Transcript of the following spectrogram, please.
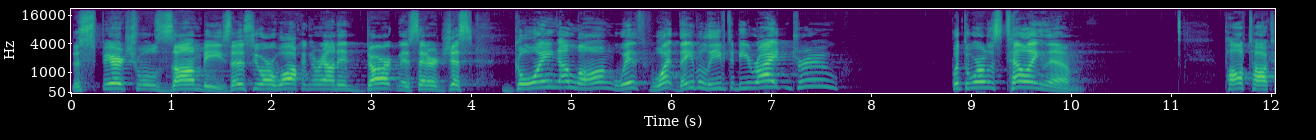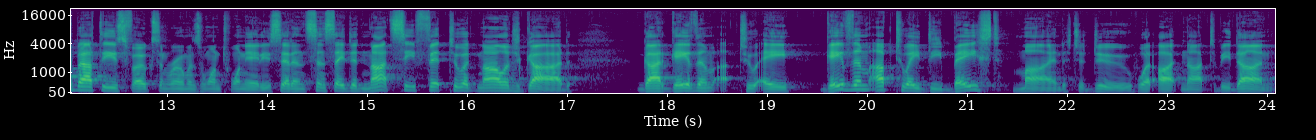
the spiritual zombies, those who are walking around in darkness that are just going along with what they believe to be right and true, what the world is telling them. Paul talked about these folks in Romans 1:28. He said, "And since they did not see fit to acknowledge God, God gave them to a gave them up to a debased mind to do what ought not to be done."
